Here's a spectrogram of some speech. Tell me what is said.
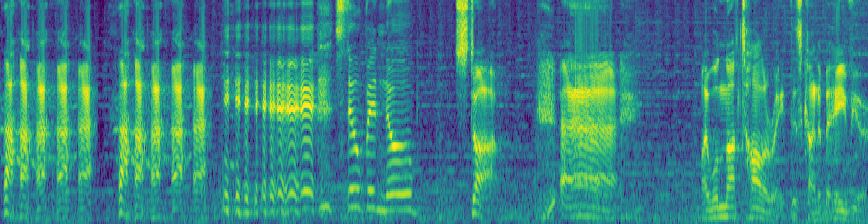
Stupid noob. Stop! Ah, I will not tolerate this kind of behavior.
